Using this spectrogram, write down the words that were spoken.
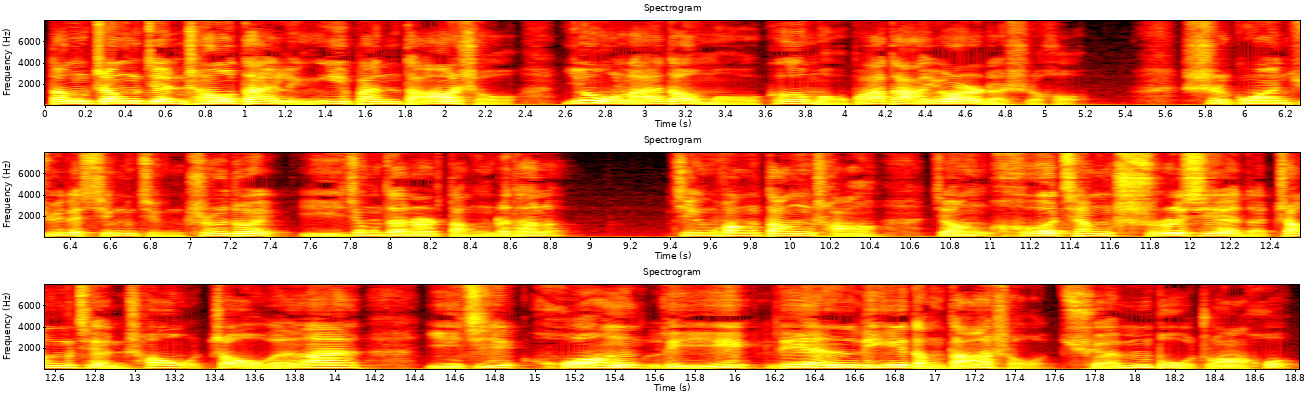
当张建超带领一班打手又来到某歌某吧大院的时候，市公安局的刑警支队已经在那儿等着他了。警方当场将荷枪持械的张建超、赵文安以及黄、李、连、李等打手全部抓获。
